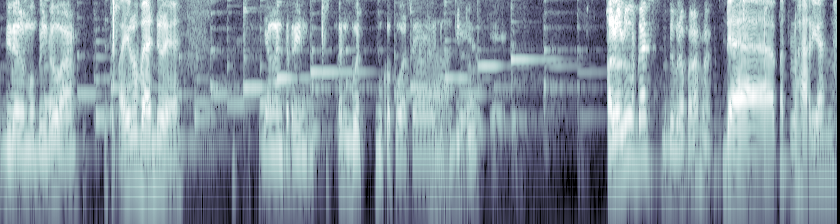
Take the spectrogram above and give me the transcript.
di dalam mobil doang. Tetep aja lu bandel ya. yang nganterin kan buat buka puasa gitu-gitu. Oke, oke. Kalau lu gas udah berapa lama? Udah 40 harian lah.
